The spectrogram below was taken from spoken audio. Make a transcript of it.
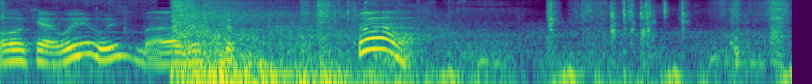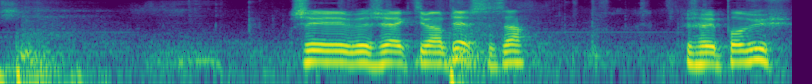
Ok, oui, oui, bah je. Ah J'ai activé un piège, c'est ça Que j'avais pas vu.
